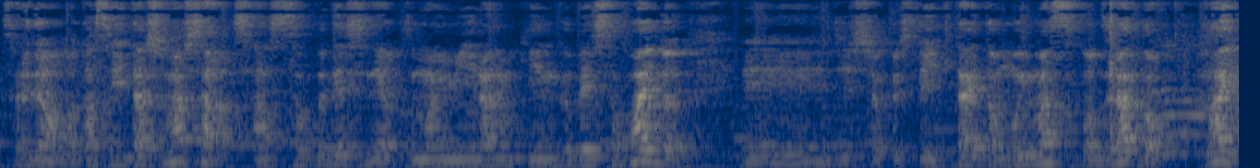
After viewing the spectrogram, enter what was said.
それではお待たせいたしました。早速ですねおつまみランキングベスト5、えー実食していきたいと思います。こうずらっとはい。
